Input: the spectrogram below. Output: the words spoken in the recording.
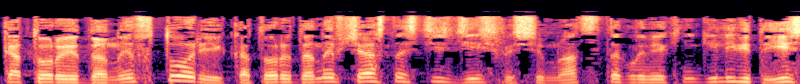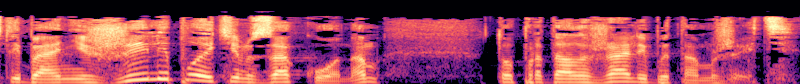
которые даны в Торе, которые даны, в частности, здесь, в 18 главе книги Левита. Если бы они жили по этим законам, то продолжали бы там жить.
